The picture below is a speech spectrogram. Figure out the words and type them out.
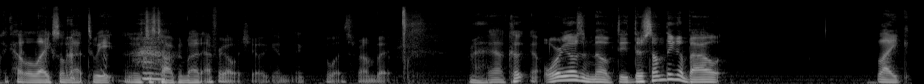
like hella likes on that tweet. And he was just talking about it. I forgot what show again it was from, but Man. yeah, cook, Oreos and milk, dude. There's something about like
